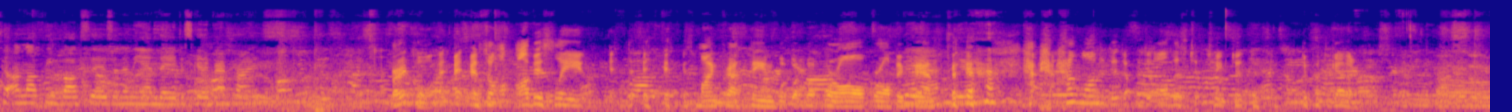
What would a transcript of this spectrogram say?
to unlock these boxes, and in the end, they just get a grand prize. Very cool. And, and so obviously, it's Minecraft themed. But we're all we're all big Yeah, fans. yeah. how, how long did, it, did all this t- take to, to, to put together? So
